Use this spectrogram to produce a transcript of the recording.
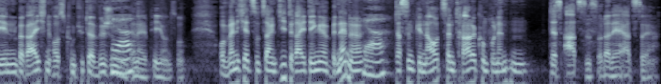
den Bereichen aus Computer Vision ja. und NLP und so. Und wenn ich jetzt sozusagen die drei Dinge benenne, ja. das sind genau zentrale Komponenten des Arztes oder der Ärzte.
